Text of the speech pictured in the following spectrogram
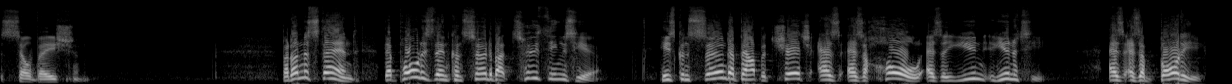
salvation. But understand that Paul is then concerned about two things here. He's concerned about the church as, as a whole, as a un- unity, as, as a body,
